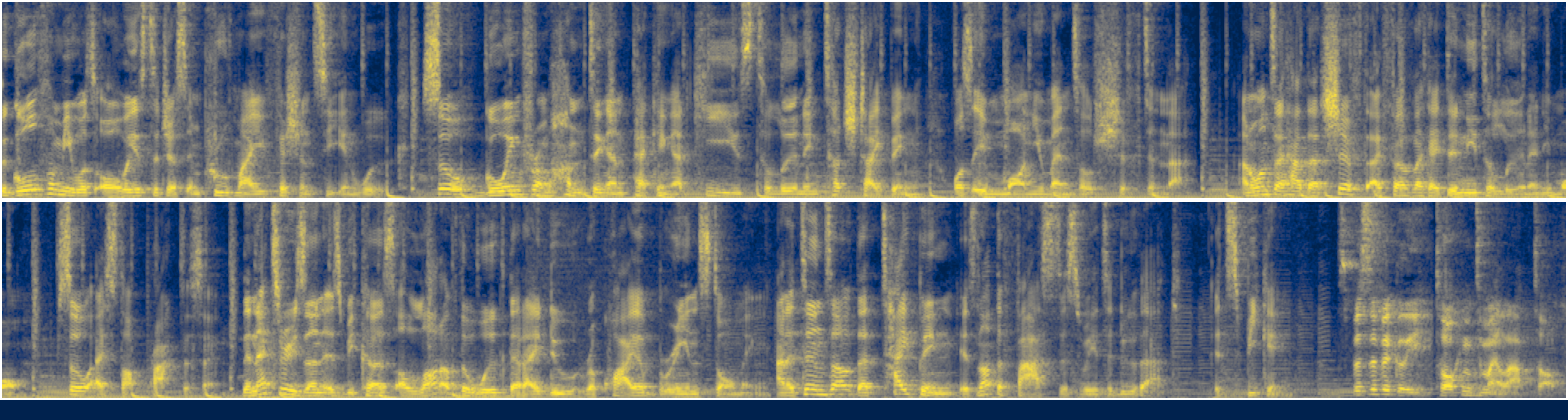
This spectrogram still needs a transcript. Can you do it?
The goal for me was always to just improve my efficiency in work. So going from hunting and pecking at keys to learning touch typing was a monumental shift in that. And once I had that shift, I felt like I didn't need to learn anymore. So I stopped practicing. The next reason is because a lot of the work that I do require brainstorming. And it turns out that typing is not the fastest way to do that. It's speaking. Specifically, talking to my laptop.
